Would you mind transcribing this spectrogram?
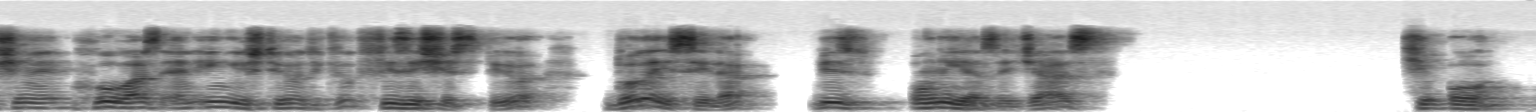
Şimdi who was an English theoretical physicist diyor. Dolayısıyla biz onu yazacağız ki o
